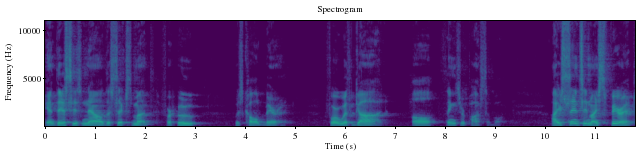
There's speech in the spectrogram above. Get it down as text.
And this is now the sixth month for who was called barren. For with God, all things are possible. I sense in my spirit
